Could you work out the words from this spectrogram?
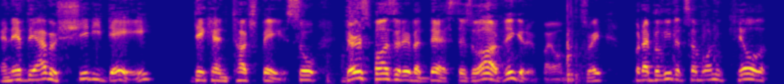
and if they have a shitty day, they can touch base. So there's positive at this. There's a lot of negative by all means, right? But I believe that someone who killed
